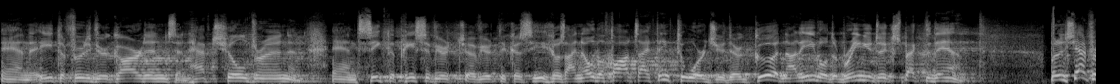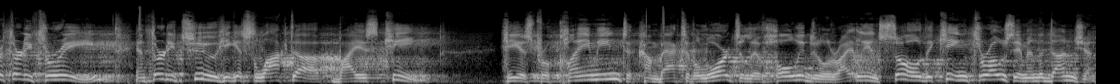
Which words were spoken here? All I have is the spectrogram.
and eat the fruit of your gardens and have children and, and seek the peace of your, of your, because he goes, I know the thoughts I think towards you. They're good, not evil, to bring you to expected end. But in chapter 33 and 32, he gets locked up by his king. He is proclaiming to come back to the Lord, to live holy, to live rightly, and so the king throws him in the dungeon.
